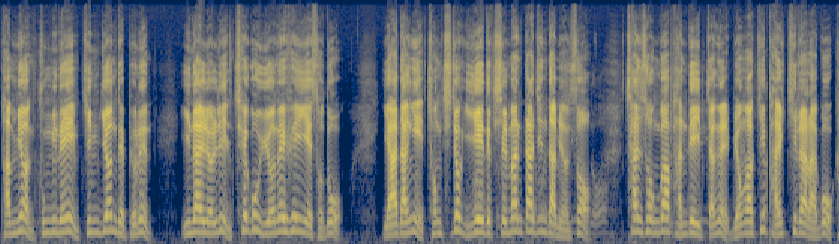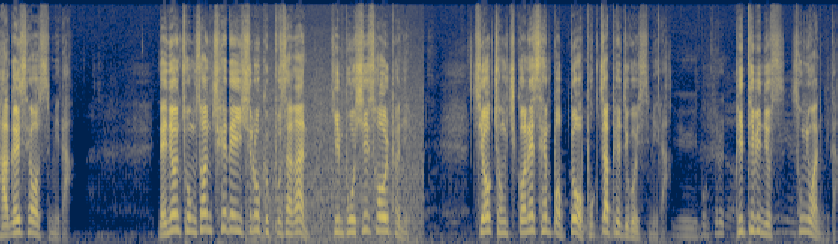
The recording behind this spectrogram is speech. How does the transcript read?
반면 국민의힘 김기현 대표는 이날 열린 최고위원회 회의에서도 야당이 정치적 이해득실만 따진다면서 찬성과 반대 입장을 명확히 밝히라라고 각을 세웠습니다. 내년 총선 최대 이슈로 급부상한 김포시 서울 편입. 지역 정치권의 셈법도 복잡해지고 있습니다. BTV 뉴스 송용환입니다.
